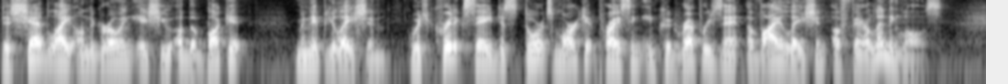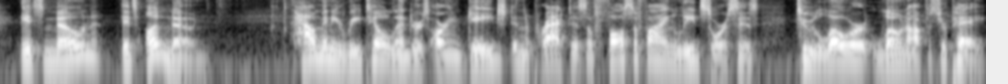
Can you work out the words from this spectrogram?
to shed light on the growing issue of the bucket manipulation, which critics say distorts market pricing and could represent a violation of fair lending laws. It's known, it's unknown how many retail lenders are engaged in the practice of falsifying lead sources to lower loan officer pay,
